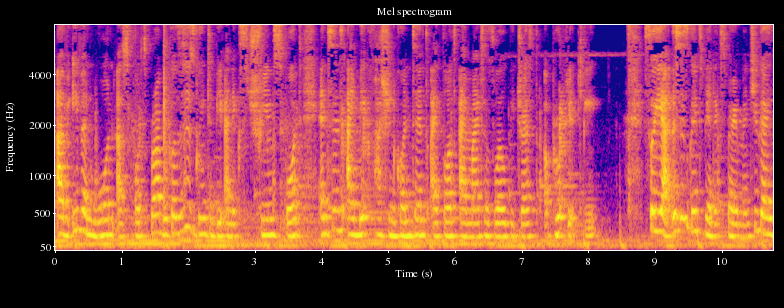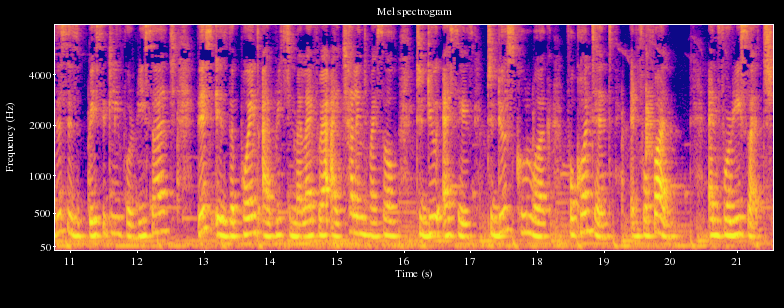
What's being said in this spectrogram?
I've even worn a sports bra because this is going to be an extreme sport. And since I make fashion content, I thought I might as well be dressed appropriately. So yeah, this is going to be an experiment. You guys, this is basically for research. This is the point I've reached in my life where I challenge myself to do essays, to do schoolwork for content and for fun and for research.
